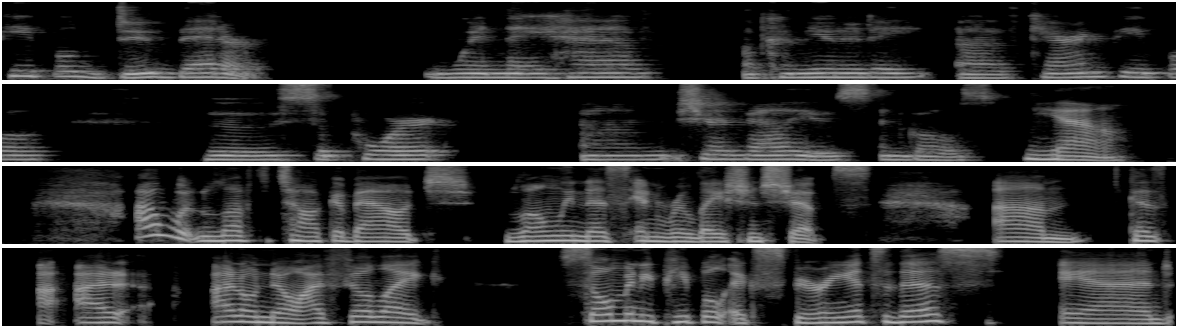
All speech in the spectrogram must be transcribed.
people do better when they have a community of caring people who support um, shared values and goals. Yeah. I would love to talk about loneliness in relationships. Um, because I, I I don't know. I feel like so many people experience this and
